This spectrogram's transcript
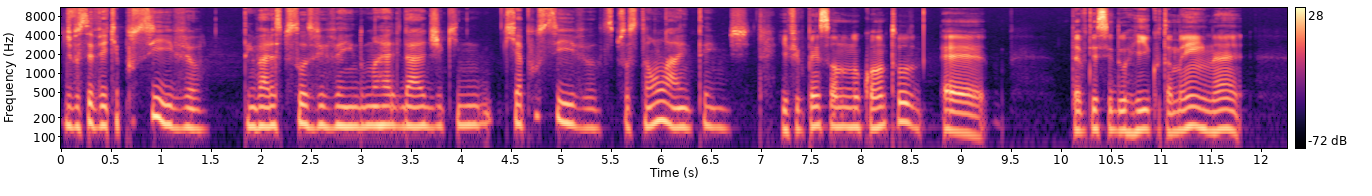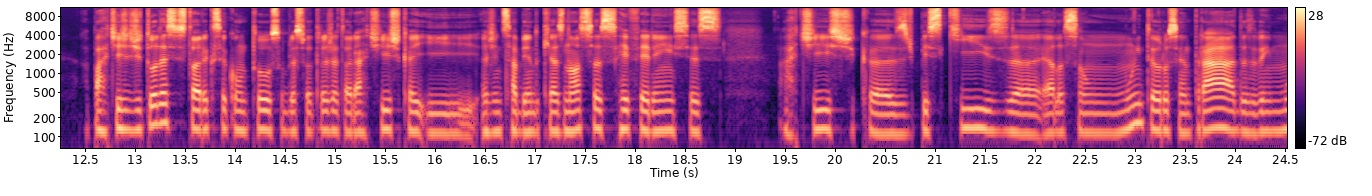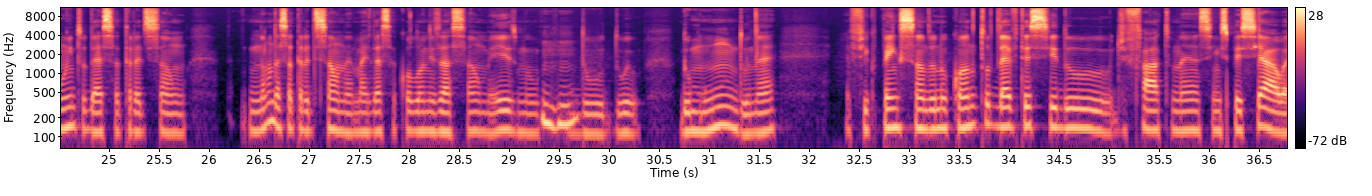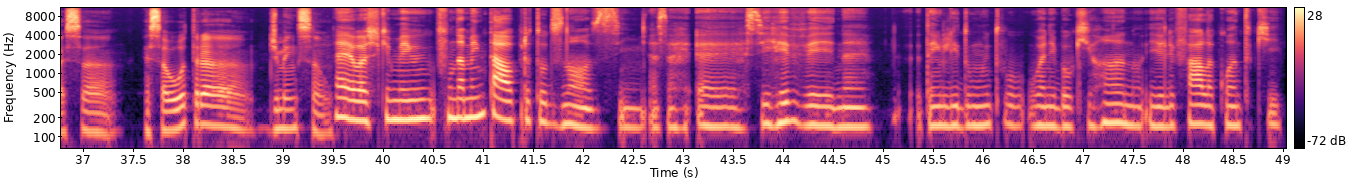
De você ver que é possível. Tem várias pessoas vivendo uma realidade que, que é possível. As pessoas estão lá, entende? E fico pensando no quanto é, deve ter sido rico também, né? A partir de toda essa história que você contou sobre a sua trajetória artística e a gente sabendo que as nossas referências artísticas, de pesquisa, elas são muito eurocentradas, vem muito dessa tradição, não dessa tradição, né? Mas dessa colonização mesmo Uhum. do, do, do mundo, né? Eu fico pensando no quanto deve ter sido, de fato, né, assim, especial essa, essa outra dimensão. É, eu acho que é meio fundamental para todos nós, assim, essa, é, se rever, né? Eu tenho lido muito o Aníbal Quijano e ele fala quanto que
